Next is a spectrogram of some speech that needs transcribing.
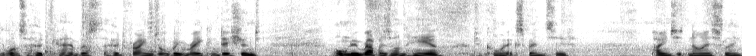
it wants a hood canvas the hood frame's all been reconditioned all new rubbers on here which are quite expensive painted nicely.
